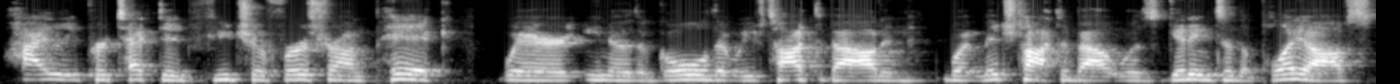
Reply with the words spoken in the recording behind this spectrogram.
highly protected future first round pick where you know the goal that we've talked about and what Mitch talked about was getting to the playoffs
